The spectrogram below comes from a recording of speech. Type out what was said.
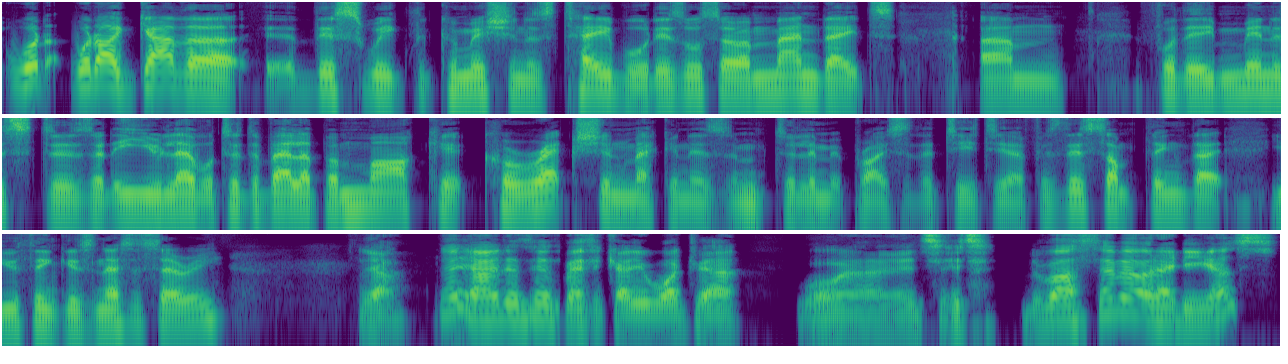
what what I gather uh, this week the Commission has tabled is also a mandate um, for the ministers at EU level to develop a market correction mechanism to limit prices at the TTF. Is this something that you think is necessary? Yeah, yeah, yeah. This is basically what we are. Well, it's it's there are several ideas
